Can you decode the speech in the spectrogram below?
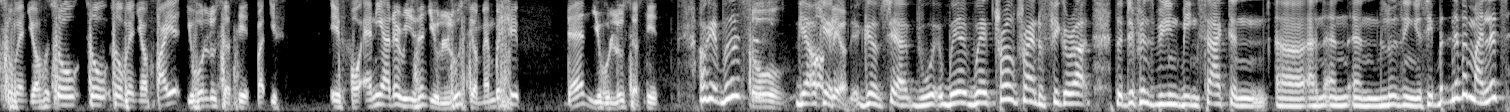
So when you're so so so when you're fired, you won't lose your seat. But if if for any other reason you lose your membership, then you will lose your seat. Okay, well, let's So, just, yeah, okay, yeah, we're we're trying trying to figure out the difference between being sacked and uh, and and and losing your seat. But never mind. Let's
